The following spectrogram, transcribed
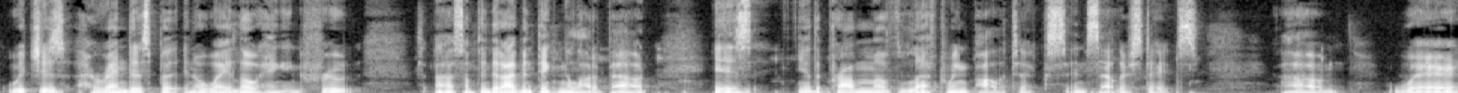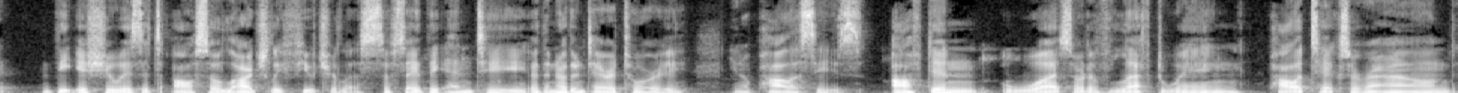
which is horrendous, but in a way low hanging fruit. Uh, something that I've been thinking a lot about is you know the problem of left wing politics in settler states, um, where the issue is it's also largely futureless. So, say the NT or the Northern Territory, you know, policies. Often, what sort of left wing politics around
